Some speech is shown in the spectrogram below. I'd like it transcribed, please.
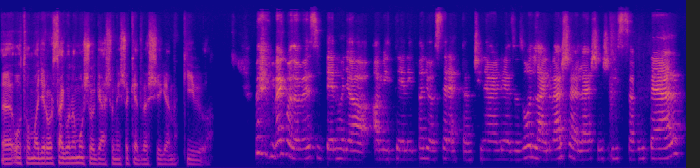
otthon Magyarországon a mosolygáson és a kedvességen kívül? megmondom őszintén, hogy a, amit én itt nagyon szerettem csinálni, ez az online vásárlás és visszavitel,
